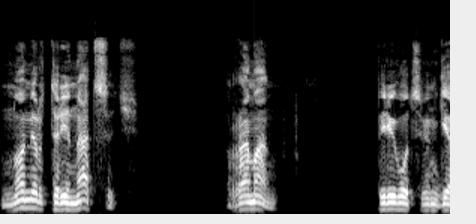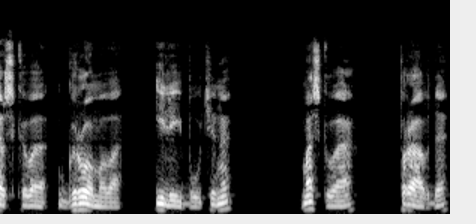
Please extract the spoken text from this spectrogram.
номер 13, роман. Перевод с венгерского Громова Илей Бутина. Москва. Правда.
